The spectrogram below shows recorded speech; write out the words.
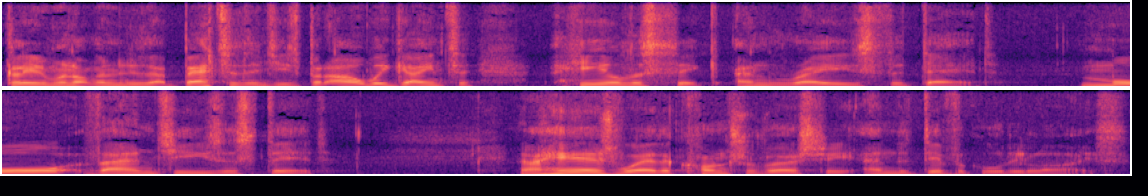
clearly, we're not going to do that better than Jesus, but are we going to heal the sick and raise the dead more than Jesus did? Now, here's where the controversy and the difficulty lies.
